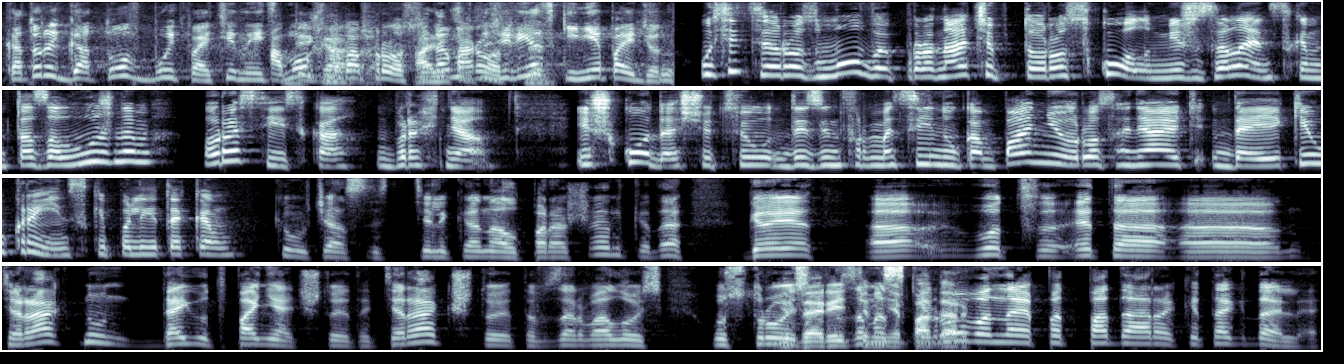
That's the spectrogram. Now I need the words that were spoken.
который готов будет пойти на эти а переговоры. вопрос? Потому а что Зеленский не пойдет. Усі ці розмови про начебто розкол між Зеленським та Залужним російська брехня. І шкода, що цю дезінформаційну кампанію розганяють деякі українські політики. В частности, телеканал Порошенко, да, говорят, э, вот это э, теракт, ну, дают понять, что это теракт, что это взорвалось устройство, замаскированное под подарок и так далее.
